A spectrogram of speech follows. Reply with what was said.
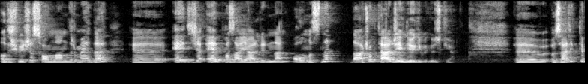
alışverişi sonlandırmaya da e, e-pazar yerlerinden olmasını daha çok tercih ediyor gibi gözüküyor. Ee, özellikle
